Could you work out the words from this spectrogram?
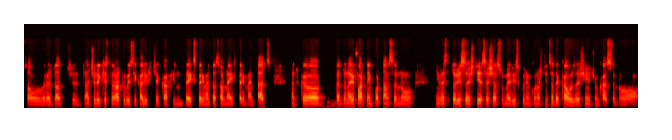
sau rezultatul acelui chestionar trebuie să se califice ca fiind de experimentat sau neexperimentați, pentru că pentru noi e foarte important să nu investitorii să știe să-și asume riscuri în cunoștință de cauză și în niciun caz să nu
